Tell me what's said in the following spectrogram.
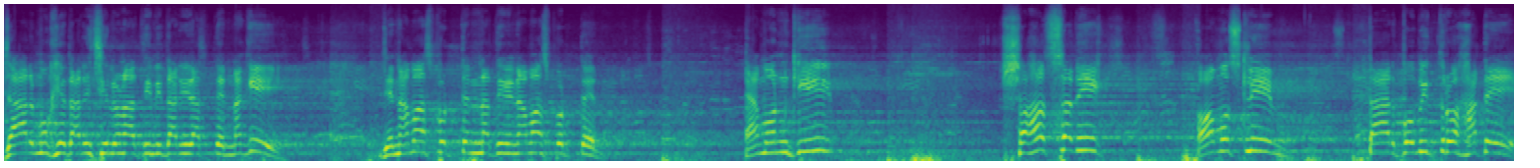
যার মুখে দাড়ি ছিল না তিনি দাড়ি রাখতেন নাকি? যে নামাজ পড়তেন না তিনি নামাজ পড়তেন। এমনকি সহস্রাধিক অমুসলিম তার পবিত্র হাতে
